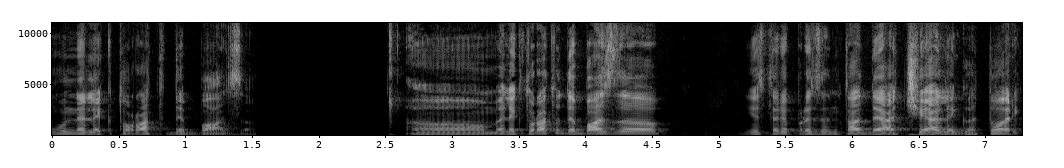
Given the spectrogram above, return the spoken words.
un electorat de bază. Uh, electoratul de bază este reprezentat de acei alegători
